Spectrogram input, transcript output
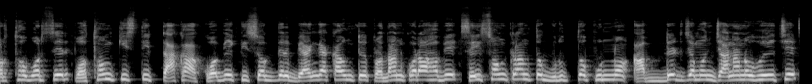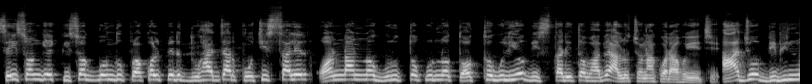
অর্থবর্ষের প্রথম কিস্তির টাকা কবে কৃষকদের ব্যাংক অ্যাকাউন্টে প্রদান করা হবে, সেই সংক্রান্ত গুরুত্বপূর্ণ আপডেট যেমন জানানো হয়েছে, সেই সঙ্গে কৃষক বন্ধু প্রকল্পের দু হাজার পঁচিশ সালের অন্যান্য গুরুত্বপূর্ণ তথ্যগুলিও বিস্তারিতভাবে আলোচনা করা হয়েছে। আজও বিভিন্ন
